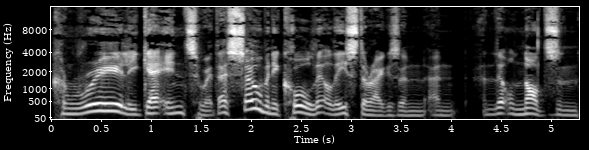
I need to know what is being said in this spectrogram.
can really get into it. There's so many cool little Easter eggs and, and, and little nods and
